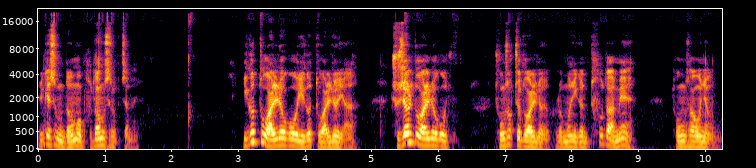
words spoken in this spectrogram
이렇게 쓰면 너무 부담스럽잖아요. 이것도 완료고 이것도 완료야. 주절도 완료고 종속조도 완료야. 그러면 이건 to 다음에 동사 원형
